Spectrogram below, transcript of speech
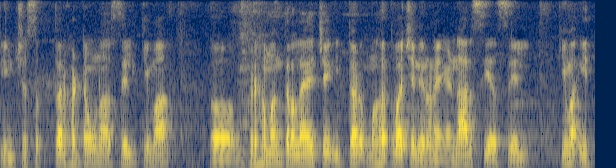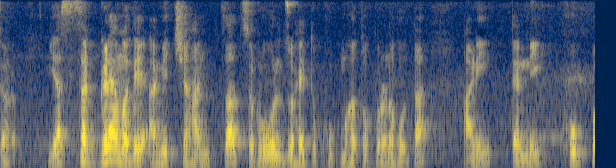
तीनशे सत्तर हटवणं असेल किंवा अ, गृहमंत्रालयाचे इतर महत्त्वाचे निर्णय एन आर सी असेल किंवा इतर या सगळ्यामध्ये अमित शहांचाच रोल जो आहे तो खूप महत्त्वपूर्ण होता आणि त्यांनी खूप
